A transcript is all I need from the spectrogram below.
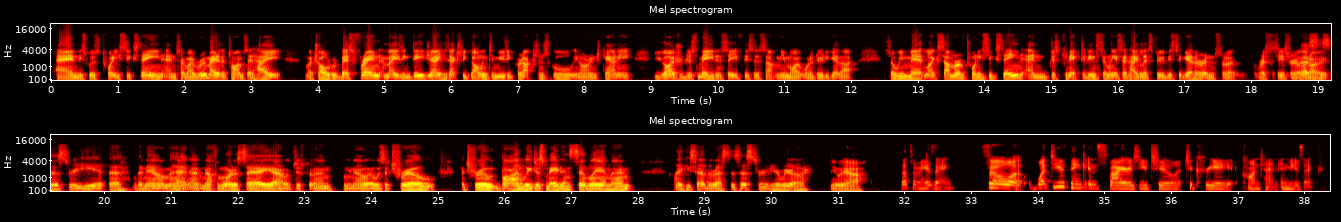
and this was 2016. And so my roommate at the time said, "Hey." My childhood best friend, amazing DJ. He's actually going to music production school in Orange County. You guys should just meet and see if this is something you might want to do together. So we met like summer of 2016 and just connected instantly and said, "Hey, let's do this together." And sort of the rest is history. I'll let That's Ivy- his history. He hit the, the nail on the head. I have nothing more to say. Yeah, we've just been, you know, it was a true, a true bond we just made instantly. And then, like he said, the rest is history. Here we are. Here we are. That's amazing. So, what do you think inspires you two to create content and music?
